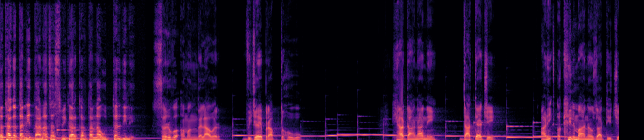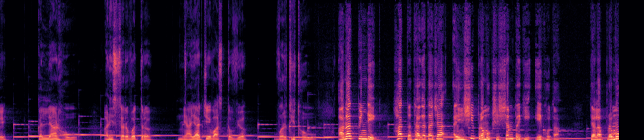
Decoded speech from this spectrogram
तथागतांनी दानाचा स्वीकार करताना उत्तर दिले सर्व अमंगलावर विजय प्राप्त होवो. ह्या दानाने दात्याचे आणि अखिल मानवजातीचे कल्याण होवो आणि सर्वत्र न्यायाचे वास्तव्य वर्धित होवो. अनाथ पिंडिक हा तथागताच्या ऐंशी प्रमुख शिष्यांपैकी एक होता. त्याला प्रमुख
